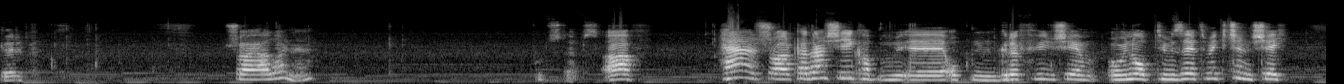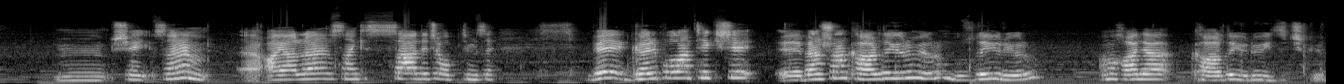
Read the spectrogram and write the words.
Garip. Şu ayarlar ne? Footsteps. Af. He şu arkadan şeyi kap e, op, grafiği şey oyunu optimize etmek için şey hmm, şey sanırım e, ayarlar sanki sadece optimize ve garip olan tek şey e, ben şu an karda yürümüyorum buzda yürüyorum ama hala karda yürüyor izi çıkıyor.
